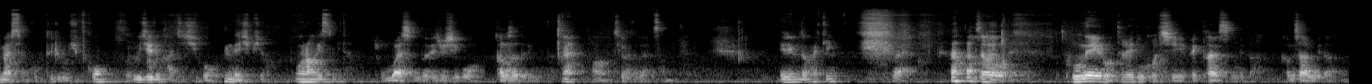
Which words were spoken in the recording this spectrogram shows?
네, 이 말씀 꼭 드리고 싶고 의지를 가지시고 힘내십시오. 응원하겠습니다. 좋은 말씀도 해주시고 감사드립니다. 네, 어, 제가 더 감사합니다. 예림도 화이팅. 네. 이상 국내로 트레이딩 코치 백타였습니다. 감사합니다.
